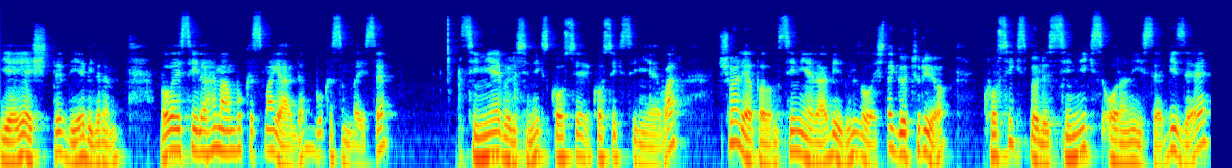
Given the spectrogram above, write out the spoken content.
y'ye eşittir diyebilirim. Dolayısıyla hemen bu kısma geldim. Bu kısımda ise sin y bölü sin x, cos, y, cos x sin y var. Şöyle yapalım. Sin y'ler birbirini dolayısıyla götürüyor. Cos x bölü sin x oranı ise bize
